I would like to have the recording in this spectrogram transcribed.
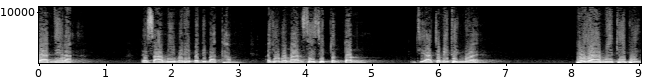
แบบนี้แหละ แต่สามีไม่ได้ปฏิบัติธรรม อายุประมาณสี่สิบต้นๆ ที่อาจจะไม่ถึงด้วยภรรยามีที่พึ่ง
